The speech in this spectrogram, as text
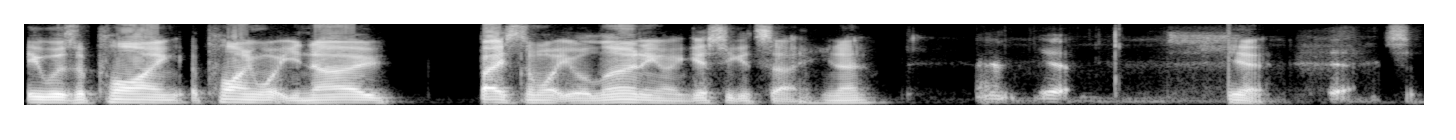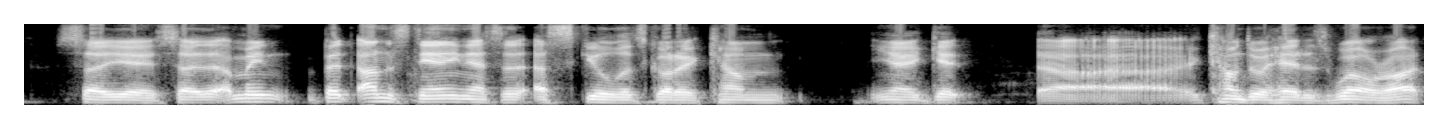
it was applying applying what you know based on what you're learning. I guess you could say, you know. And, yeah. So, so yeah, so I mean, but understanding that's a, a skill that's got to come, you know, get uh, come to a head as well, right?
